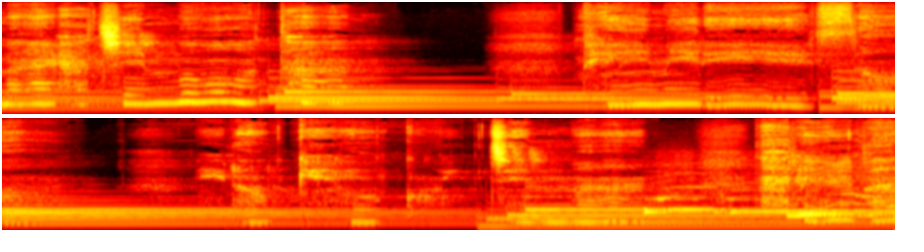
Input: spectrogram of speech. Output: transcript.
말하지 못한 비밀이 있어. 이렇게 웃고 있지만 나를 봐.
